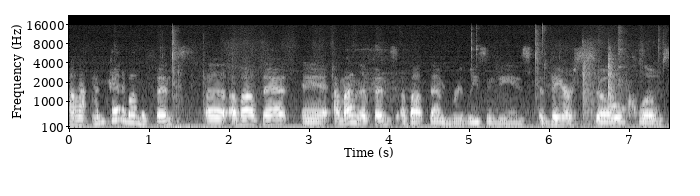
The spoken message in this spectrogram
Uh, I'm kind of on the fence uh, about that, and I'm on the fence about them releasing these. They are so close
